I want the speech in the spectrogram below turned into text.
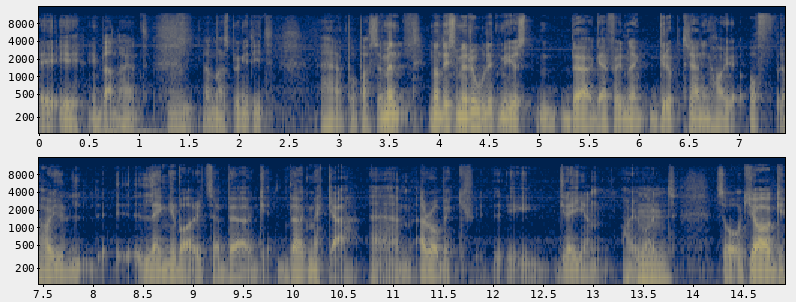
i, ibland har hänt. Mm. Att man har sprungit dit på passet. Men någonting som är roligt med just bögar, för gruppträning har ju, off, har ju länge varit så bög, bögmecka. Um, Aerobic-grejen har ju Mm. varit. Så, och jag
